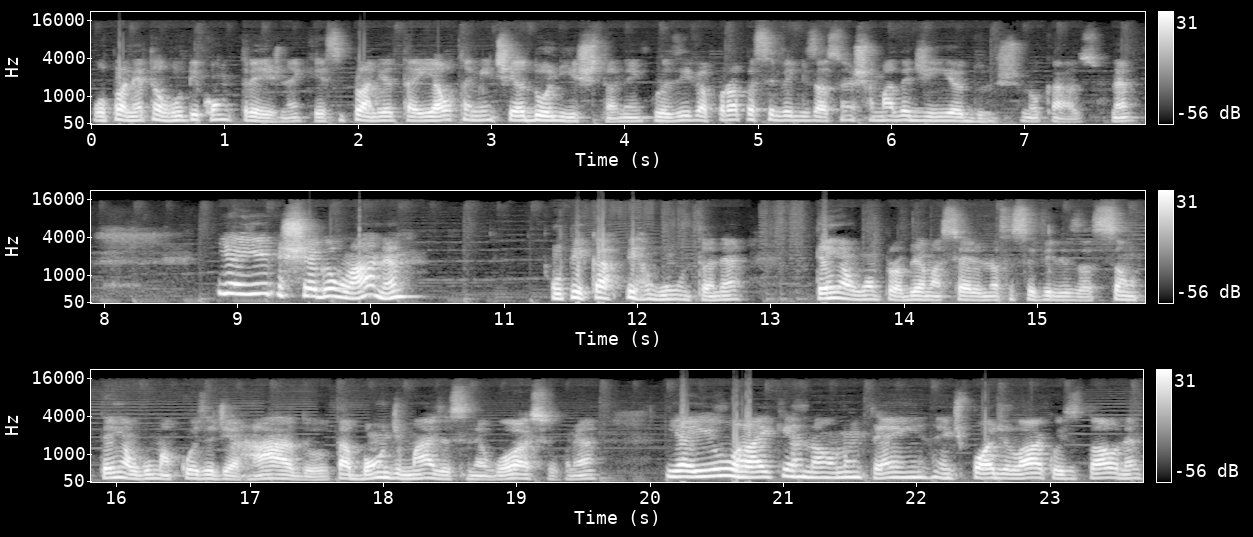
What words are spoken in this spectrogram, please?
o planeta Rubicon 3, né, que esse planeta aí é altamente hedonista, né, inclusive a própria civilização é chamada de Edos, no caso, né. E aí eles chegam lá, né? O Picard pergunta, né? Tem algum problema sério nessa civilização? Tem alguma coisa de errado? Tá bom demais esse negócio, né? E aí o Riker, não, não tem, a gente pode ir lá, coisa e tal, né?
